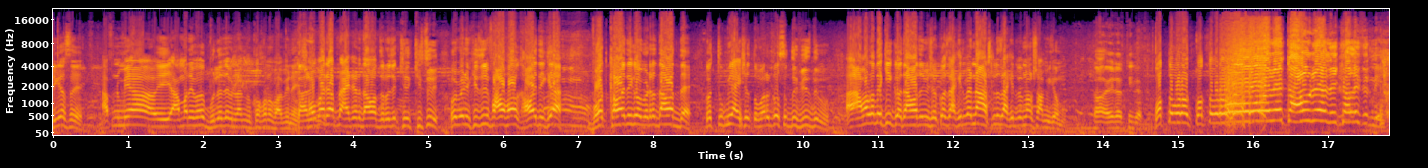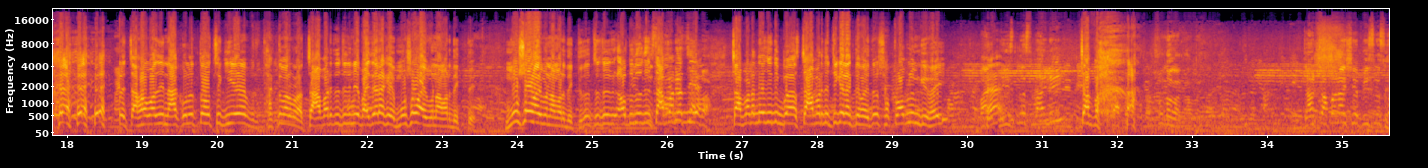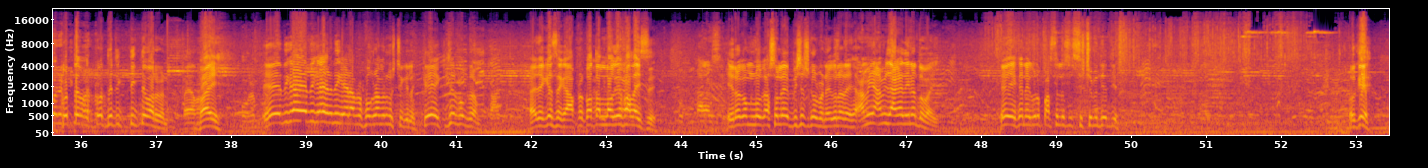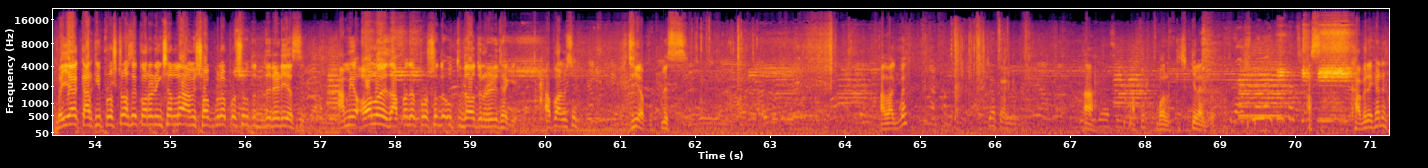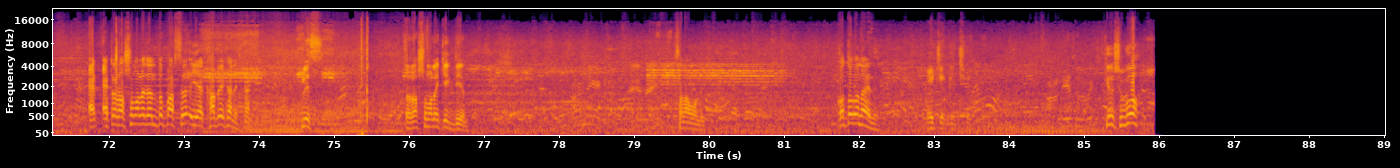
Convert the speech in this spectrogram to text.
ঠিক আছে? আপনি মিয়া এই আমার এভাবে ভুলে যাবেন আমি কখনো ভাবি নাই সবাই আপনি আইটের দাওয়াত ওই যে খিচুড়ি ওই বেটি খিচুড়ি ফাওয়া ফাওয়া খাওয়াই দেখা ভট খাওয়াই দেখে ওই বেটার দাওয়াত দেয়। কই তুমি আইসো তোমার গোছ দুই পিস দেবো আর আমার কথা কি কয় দাওয়াতের বিষয়? কয় জাকির ভাই না আসলে জাকির ভাই নাম স্বামী খামো। হ্যাঁ এটা কত বড় কত বড় ওরে কাউরে লেখা লেখেনি চাপাবাজি না করলে তো হচ্ছে গিয়ে থাকতে পারব না। চা বাড়িতে যদি নিয়ে বাইরে রাখে মশাও আইবো না আমার দেখতে। মশাও আইবো না আমার দেখতে। তো- যদি চাপাটা দিয়ে চাপাটা দিয়ে যদি বা- চা বাড়িতে টিকে রাখতে হয় তো সব প্রবলেম কি ভাই? হ্যাঁ? চাপা। করতে করতে টিকতে পারবেন ভাই এদিকে এদিকে এদিকে আপনার প্রোগ্রামের গোষ্ঠী গেলে। কে কিসের প্রোগ্রাম এই যে গেছে আপনার কথার লগে ফালাইছে। এরকম লোক আসলে বিশেষ করবেন এগুলো আমি আমি জায়গা দিই না তো ভাই। এই এখানে এগুলো পার্সেল সিস্টেমে দিয়ে দিও। ওকে, ভাইয়া, কার কি প্রশ্ন আছে করেন ইনশাল্লাহ, আমি সবগুলো প্রশ্ন উত্তর দিতে রেডি আছি। আমি অলওয়েজ আপনাদের প্রশ্নের উত্তর দেওয়ার জন্য রেডি থাকি। আপু, আমি জি আপু প্লিজ আর লাগবে? বল কি- লাগবে? খাবেন এখানে? একটা রসমালাই দেন তো পারছে, ইয়া, খাবে এখানে? হ্যাঁ প্লিজ রসমালাই কেক দিয়েন। সালাম আলাইকুম। কতক্ষণ দিচ্ছে কে শুভ?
